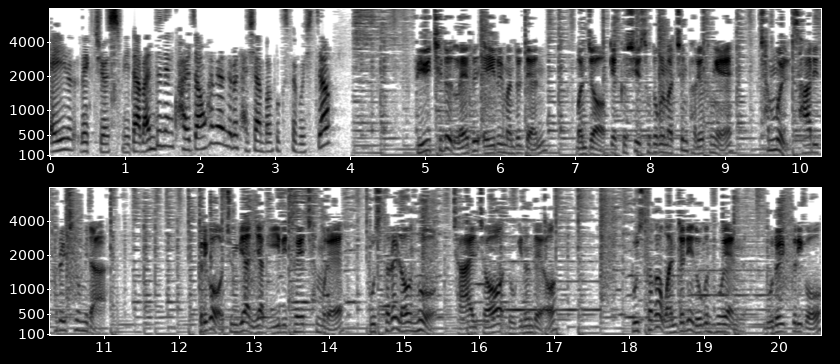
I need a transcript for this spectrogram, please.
Ale 맥주였습니다. 만드는 과정 화면으로 다시 한번 복습해 보시죠. Bewitched Red Ale을 만들 땐 먼저 깨끗이 소독을 마친 발효통에 찬물 4리터를 채웁니다. 그리고 준비한 약 2리터의 찬물에 부스터를 넣은 후 잘 저어 녹이는데요. 부스터가 완전히 녹은 후엔 물을 끓이고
